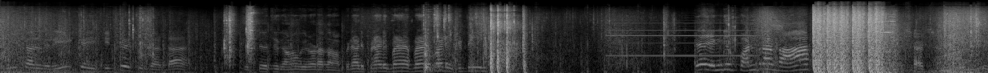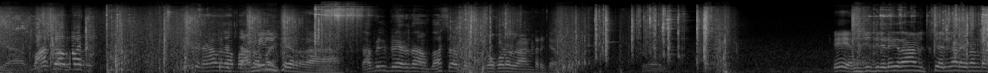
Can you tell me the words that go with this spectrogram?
ரீகால், ரீகை கிட்டு வச்சிருக்கான்டா. கிட்டி வச்சிருக்காங்க. உயிரோட தான் பின்னாடி பின்னாடி பின்னாடி பின்னாடி பின்னாடி கிட்டி. ஏய் எங்க பண்றான்டா? பாசா பாஸ். தமிழ் பேர்றா தமிழ் பிளேயர் தான் பாசா பாஸ். நம்ம கூட விளாண்டுருக்காரு. ஏய் எம்ஜி த்ரீ எடுக்கிறான் வச்சு எல்லாம் எடுக்கிறான்டா.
